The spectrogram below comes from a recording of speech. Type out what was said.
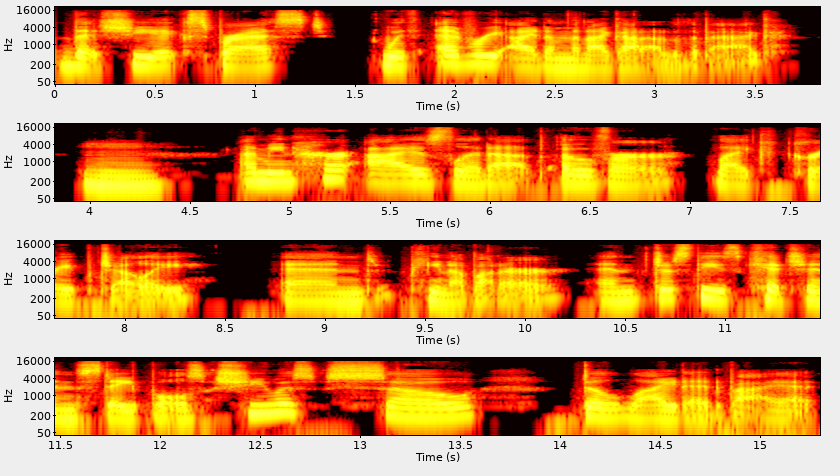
that she expressed with every item that I got out of the bag. Mm. I mean, her eyes lit up over like grape jelly and peanut butter and just these kitchen staples. She was so delighted by it.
